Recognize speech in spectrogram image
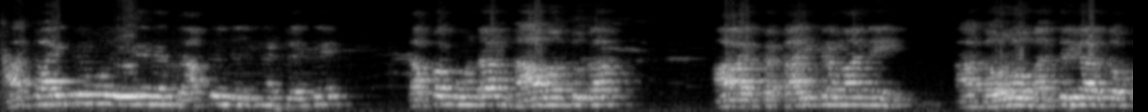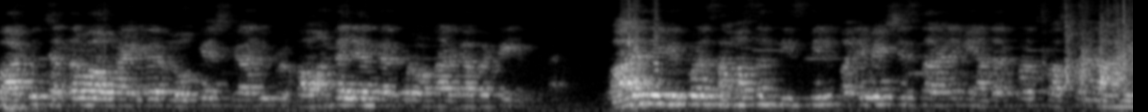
ఆ కార్యక్రమంలో ఏదైనా జాప్యం జరిగినట్లయితే తప్పకుండా నా వంతుగా ఆ యొక్క కార్యక్రమాన్ని ఆ గౌరవ మంత్రి గారితో పాటు చంద్రబాబు నాయుడు గారు లోకేష్ గారు ఇప్పుడు పవన్ కళ్యాణ్ గారు కూడా ఉన్నారు కాబట్టి వారి దగ్గర కూడా సమస్యను తీసుకెళ్ళి పర్యవేక్షిస్తారని మీ అందరికి కూడా స్పష్టంగా హామీ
